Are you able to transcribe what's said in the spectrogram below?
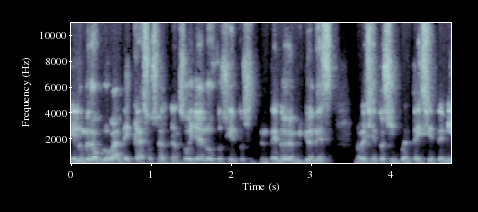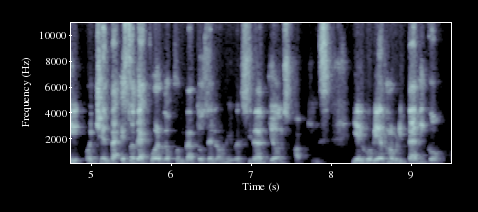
el número global de casos alcanzó ya los 200 279 millones 957 mil 80. Esto de acuerdo con datos de la Universidad Johns Hopkins. Y el gobierno británico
